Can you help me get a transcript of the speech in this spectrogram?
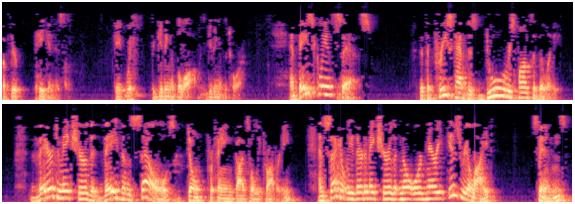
of their paganism, okay, with the giving of the law, the giving of the Torah. And basically it says that the priests have this dual responsibility. They're to make sure that they themselves don't profane God's holy property. And secondly, they're to make sure that no ordinary Israelite sins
